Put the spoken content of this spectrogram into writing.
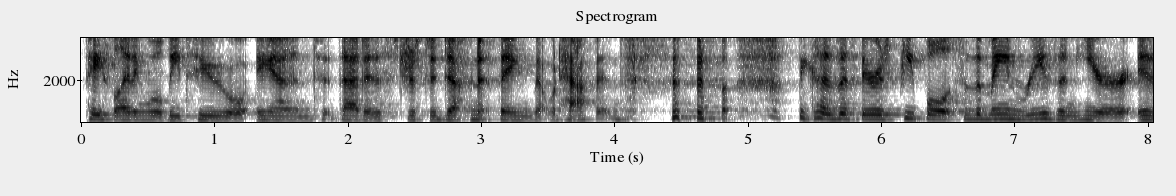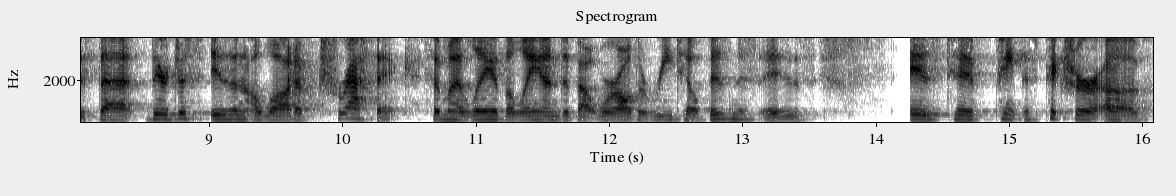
Pace Lighting will be too. And that is just a definite thing that would happen. because if there's people, so the main reason here is that there just isn't a lot of traffic. So, my lay of the land about where all the retail business is, is to paint this picture of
